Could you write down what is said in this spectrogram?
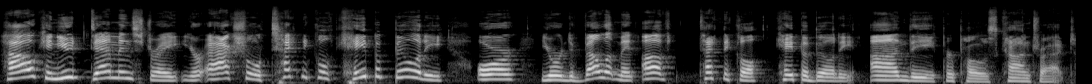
How can you demonstrate your actual technical capability or your development of technical capability on the proposed contract?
